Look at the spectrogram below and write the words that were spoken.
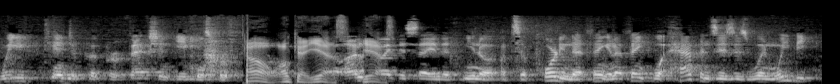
we tend to put perfection equals performance. Oh, okay, yes. I'm yes. trying to say that, you know, I'm supporting that thing. And I think what happens is, is when we be,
